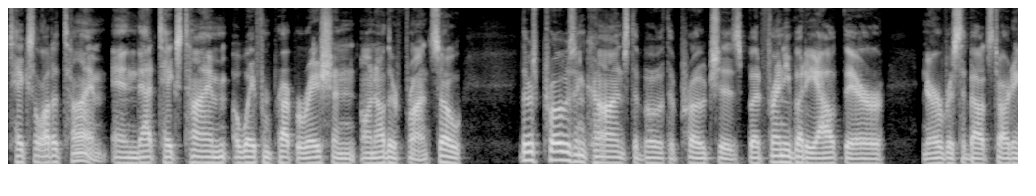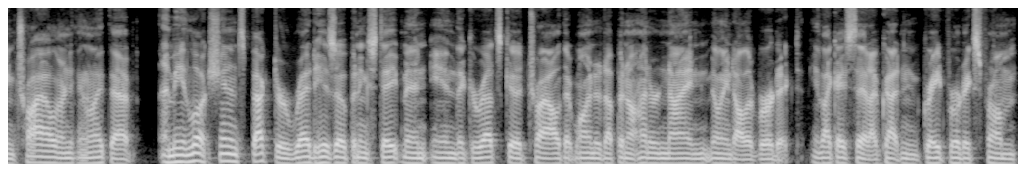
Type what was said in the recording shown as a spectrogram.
takes a lot of time and that takes time away from preparation on other fronts. So There's pros and cons to both approaches, but for anybody out there nervous about starting trial or anything like that, I mean, look, Shanin Specter read his opening statement in the Goretzka trial that wound up in a $109 million verdict. Like I said, I've gotten great verdicts from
